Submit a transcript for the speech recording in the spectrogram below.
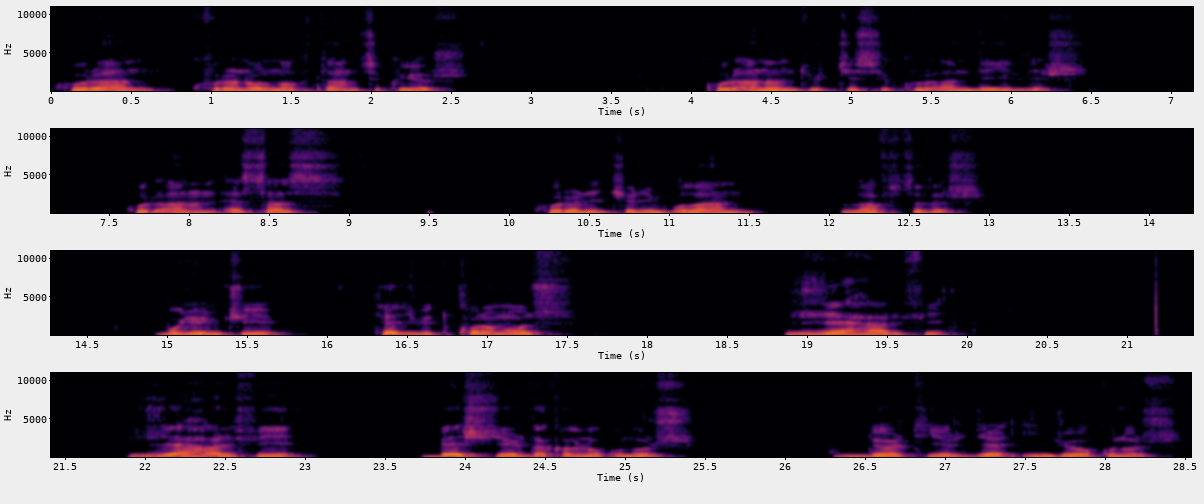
Kur'an, Kur'an olmaktan çıkıyor. Kur'an'ın Türkçesi Kur'an değildir. Kur'an'ın esas Kur'an-ı Kerim olan lafzıdır. Bugünkü tecvid konumuz Z harfi. Z harfi beş yerde kalın okunur. Dört yerde ince okunur.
